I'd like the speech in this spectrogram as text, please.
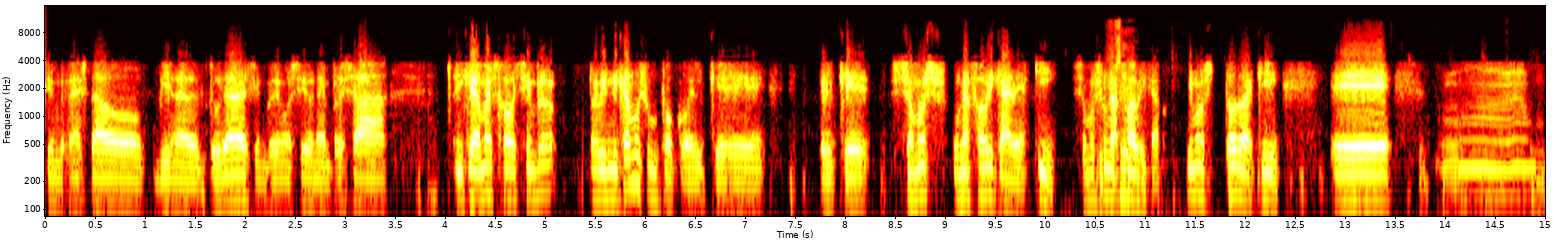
siempre han estado bien a la altura, siempre hemos sido una empresa y que además siempre reivindicamos un poco el que el que somos una fábrica de aquí, somos una fábrica, hicimos todo aquí. Eh, mm,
